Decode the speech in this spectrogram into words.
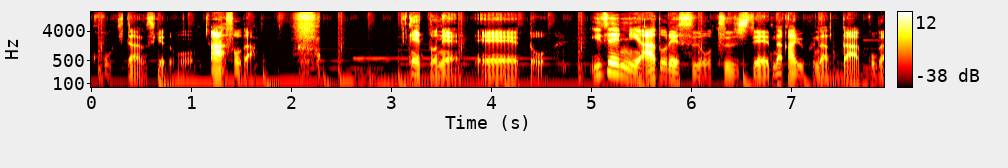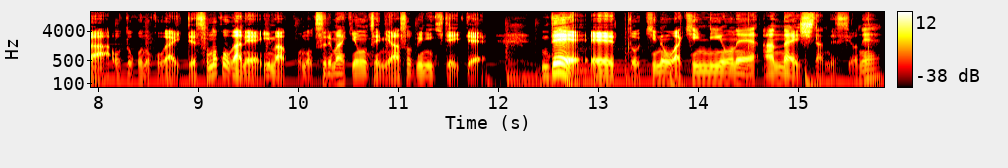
ここ来たんですけども。あ、そうだ。えっとね、えー、っと、以前にアドレスを通じて仲良くなった子が、男の子がいて、その子がね、今、この鶴巻温泉に遊びに来ていて、で、えー、っと、昨日は近隣をね、案内したんですよね。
